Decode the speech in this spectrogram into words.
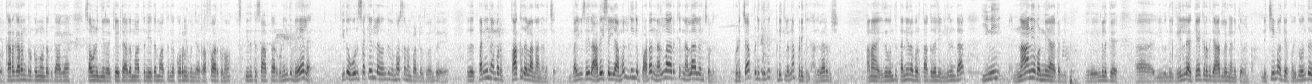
ஒரு கரகரன் இருக்கணுன்றதுக்காக சவுண்ட் இன்ஜினியரை கேட்டு அதை மாற்றுங்க இதை மாற்றுங்க குரல் கொஞ்சம் ரஃப்பாக இருக்கணும் இதுக்கு சாஃப்டாக இருக்கணும் இது வேலை. இதை ஒரு செகண்டில் வந்து விமர்சனம் பண்ணுறது வந்து அது தனிநபர் தாக்குதலாக நான் நினச்சேன். தயவு செய்து அதை செய்யாமல் நீங்கள் படம் நல்லா இருக்குது நல்லா இல்லைன்னு சொல்லுங்கள் பிடிச்சா பிடிக்குது பிடிக்கலன்னா பிடிக்கல. அது வேறு விஷயம். ஆனால் இது வந்து தனிநபர் தாக்குதல் இனி இருந்தால் இனி நானே வன்மையாக கண்டிப்பேன். இது எங்களுக்கு இவங்களுக்கு இல்லை கேட்குறதுக்கு யாரில்லைன்னு நினைக்க வேண்டாம். நிச்சயமாக கேட்போம். இது வந்து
